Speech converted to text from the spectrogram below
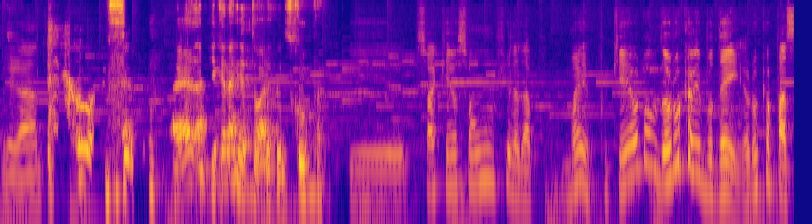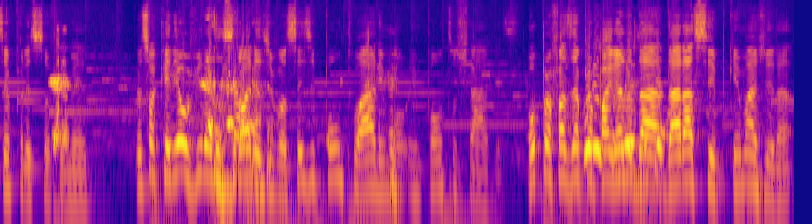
Obrigado. É, achei que era retórico, desculpa. E... Só que eu sou um filho da mãe, porque eu, não- eu nunca me mudei, eu nunca passei por esse sofrimento. Eu só queria ouvir as histórias de vocês e pontuar em, em pontos chaves. Ou pra fazer a propaganda da, da Araci, porque imagina,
